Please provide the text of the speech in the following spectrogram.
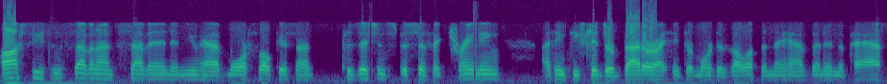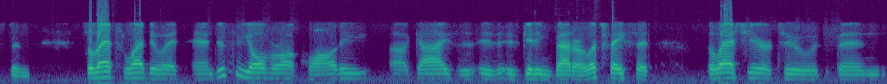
off season seven on seven, and you have more focus on position specific training. I think these kids are better. I think they're more developed than they have been in the past, and so that's led to it. And just the overall quality, uh, guys, is, is getting better. Let's face it, the last year or two, it's been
